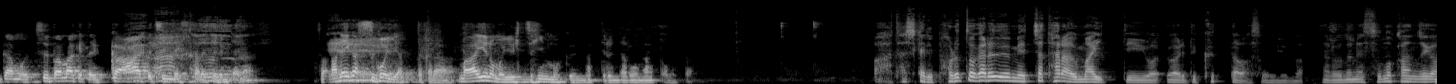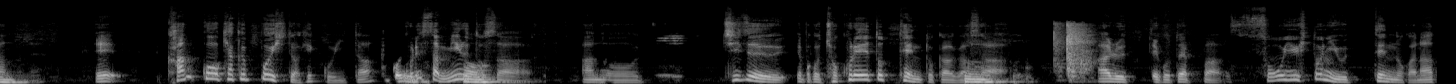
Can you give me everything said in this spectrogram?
がもうスーパーマーケットでガーって陳列されてるみたいな。そうあれがすごいやったから、まあ、ああいうのも輸出品目になってるんだろうなと思った。あ確かにポルトガルめっちゃタラうまいって言われて食ったわ、そういえば。なるほどね、その感じがあるのね。え、観光客っぽい人は結構いた？これさ、見るとさ、あの、地図、やっぱこうチョコレート店とかがさ、あるってことやっぱそういう人に売ってんのかなっ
